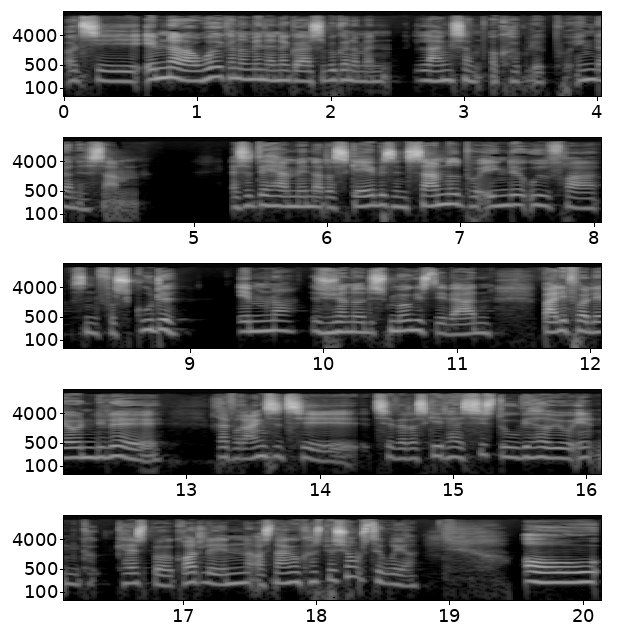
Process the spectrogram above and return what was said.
og til emner, der overhovedet ikke har noget med hinanden at gøre, så begynder man langsomt at koble pointerne sammen. Altså det her med, når der skabes en samlet pointe ud fra sådan forskudte emner, det synes jeg er noget af det smukkeste i verden. Bare lige for at lave en lille øh, reference til, til hvad der skete her i sidste uge. Vi havde jo en Kasper og Grotle inde og snakke om konspirationsteorier. Og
